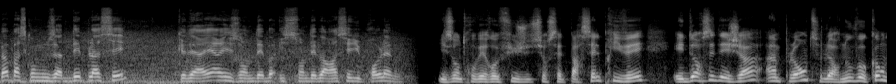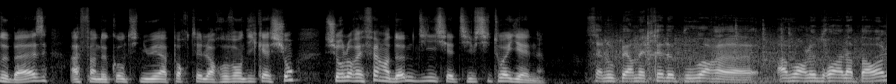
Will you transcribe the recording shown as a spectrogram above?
pas parce qu'on nous a déplacés que derrière ils se sont débarrassés du problème. Ils ont trouvé refuge sur cette parcelle privée et d'ores et déjà implantent leur nouveau camp de base afin de continuer à porter leurs revendications sur le référendum d'initiative citoyenne. Ça nous permettrait de pouvoir euh, avoir le droit à la parole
